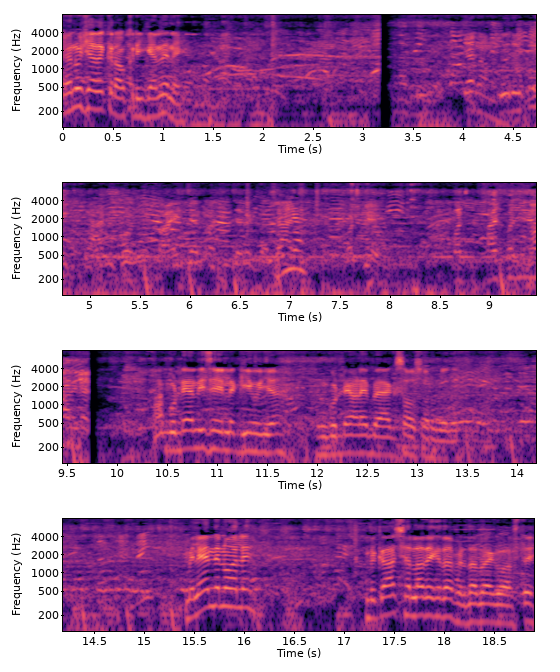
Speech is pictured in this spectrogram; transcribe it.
ਇਹਨੂੰ ਸ਼ਾਇਦ ਕਰੋਕਰੀ ਕਹਿੰਦੇ ਨੇ। ਆ ਗੁੱਡਿਆਂ ਦੀ ਸੇਲ ਲੱਗੀ ਹੋਈ ਆ। ਗੁੱਡਿਆਂ ਵਾਲੇ ਬੈਗ 100 100 ਰੁਪਏ ਦੇ। ਮਿਲੇ ਆਂ ਤੈਨੂੰ ਹਲੇ? ਵਿਕਾਸ ਛੱਲਾ ਦੇਖਦਾ ਫਿਰਦਾ ਬੈਗ ਵਾਸਤੇ।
